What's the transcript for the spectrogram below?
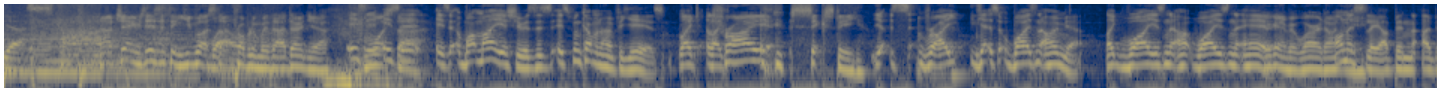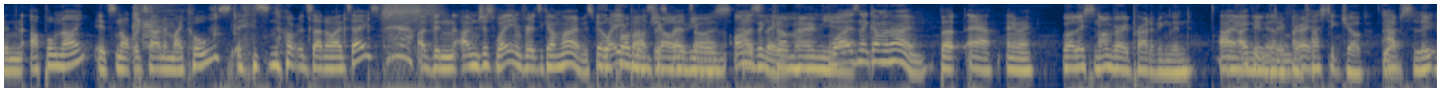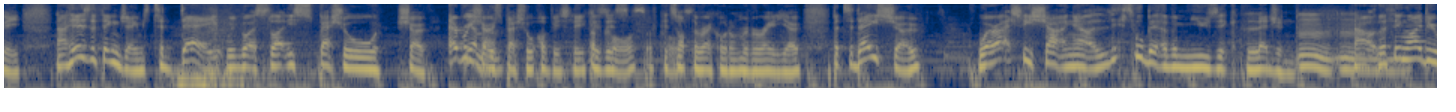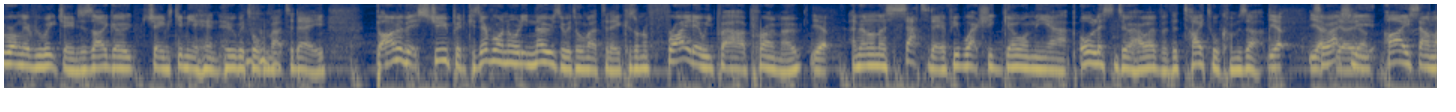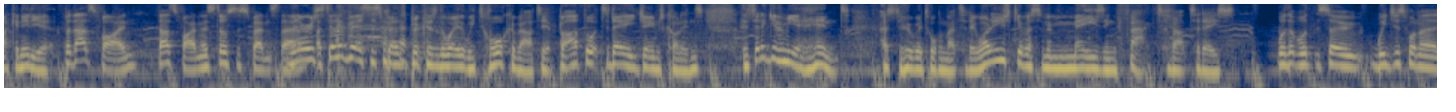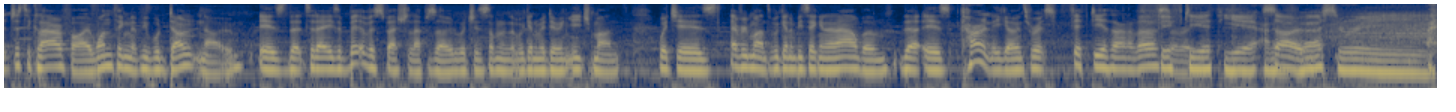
Yes. Now, James, here's the thing. You've got a slight Well- problem with that, don't you? Is And it? what's Is that? it? Is it? What my issue is, is it's been coming home for years. Like, like. Try 60. Yes, right. Yes. Why isn't it home yet? Like, why isn't it? Why isn't it here? You're getting a bit worried, aren't you? Honestly, I've been I've been up all night. It's not returning my calls. It's not returning my texts. I've been I'm just waiting for it to come home. It's Little way problem past its child of bedtime. yours hasn't Honestly, come home yet. Why isn't it coming home? But yeah. Anyway. Well, listen, I'm very proud of England. I- I think they're done a great. fantastic job. Yeah. Absolutely. Now, here's the thing, James. Today we've got a slightly special show. Every Yeah, show's man. special, obviously, because Of it's, of it's off the record on River Radio. But today's show, we're actually shouting out a little bit of a music legend. Mm, now, the thing I do wrong every week, James, is I go, James, give me a hint who we're talking about today. But I'm a bit stupid because everyone already knows who we're talking about today. Because on a Friday we put out a promo, Yep. and then on a Saturday, if people actually go on the app or listen to it, however, the title comes up. Yep, yep, so actually, yeah. I sound like an idiot. But that's fine. That's fine. There's still suspense there. There is still a bit of suspense because of the way that we talk about it. But I thought today, James Collins, instead of giving me a hint as to who we're talking about today, why don't you just give us an amazing fact about today's? Well, well, so we just want to just to clarify one thing that people don't know is that today is a bit of a special episode, which is something that we're going to be doing each month. Which is every month we're going to be taking an album that is currently going through its 50th anniversary. 50th year anniversary.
